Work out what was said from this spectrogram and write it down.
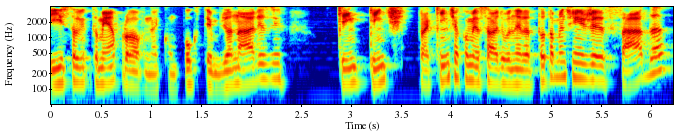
isso também é a prova, né? Com pouco tempo de análise, quem, quem para quem tinha começado de maneira totalmente engessada,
